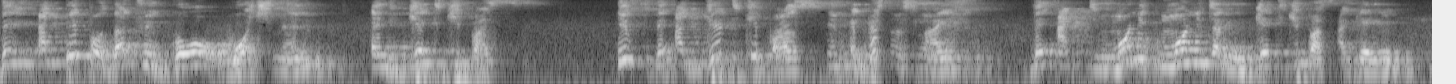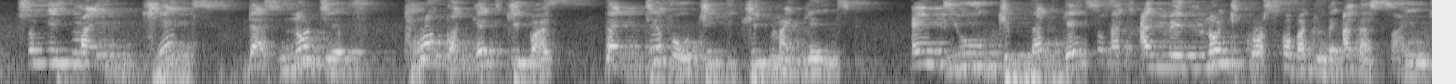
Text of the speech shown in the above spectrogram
there are people that will go watchmen and gatekeepers. If they are gatekeepers in a person's life, they are demonic monitoring gatekeepers again. So if my gate does not have proper gatekeepers, the devil keep, keep my gate. And you keep that gate so that I may not cross over to the other side.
